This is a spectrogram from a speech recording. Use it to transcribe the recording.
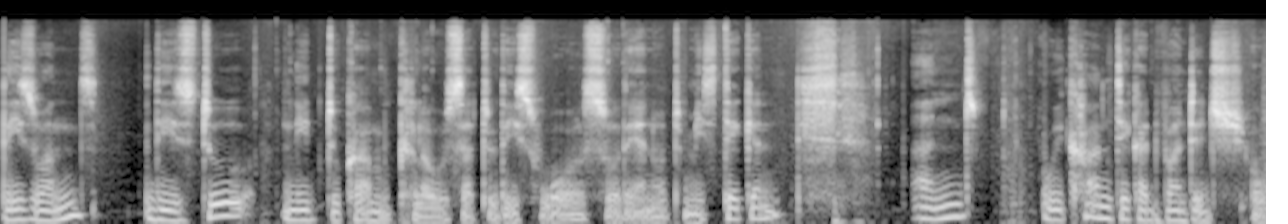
these ones these two need to come closer to this wall so they are not mistaken. And we can take advantage of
